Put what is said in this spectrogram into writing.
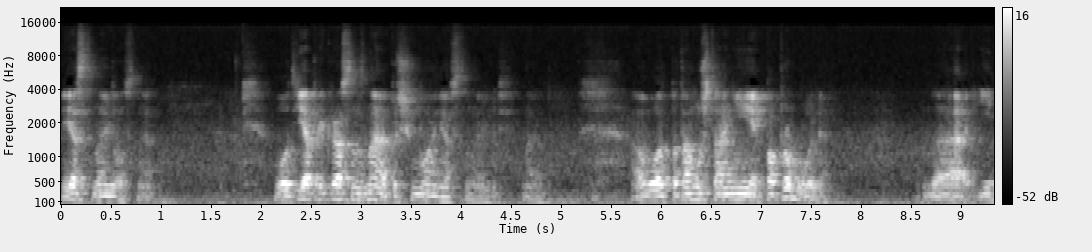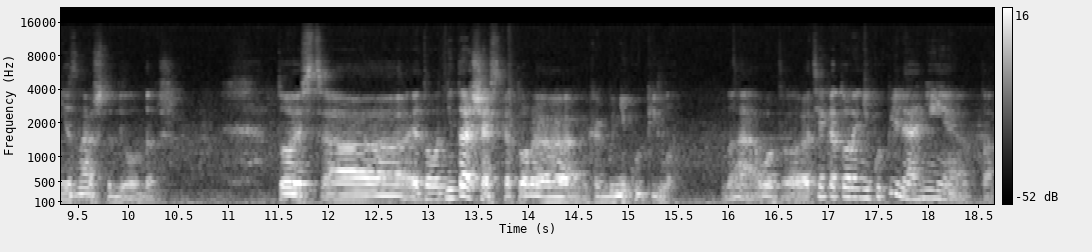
и остановилась на этом. Вот, я прекрасно знаю, почему они остановились на этом. Вот, потому что они попробовали, да, и не знают, что делать дальше. То есть э, это вот не та часть, которая как бы не купила. Да, вот а те, которые не купили, они там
